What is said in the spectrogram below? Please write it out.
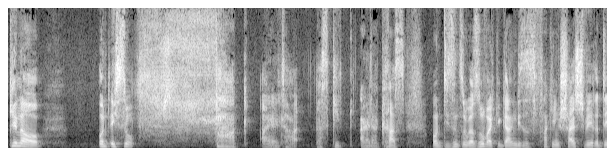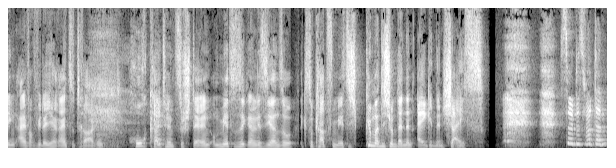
Genau. Und ich so, fuck, Alter, das geht, Alter, krass. Und die sind sogar so weit gegangen, dieses fucking scheißschwere Ding einfach wieder hier reinzutragen, hochkant hinzustellen, um mir zu signalisieren, so, so katzenmäßig, kümmere dich um deinen eigenen Scheiß. So, das wird dann,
